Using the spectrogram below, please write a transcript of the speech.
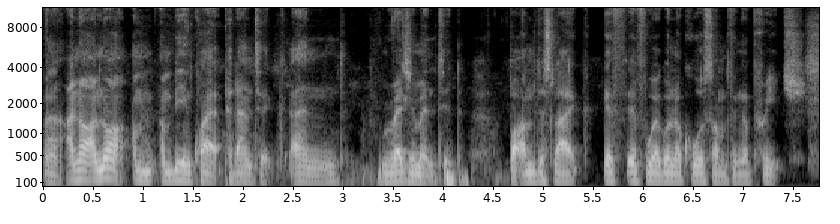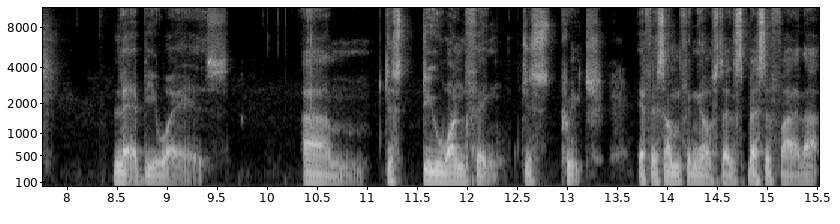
Uh, I know I'm not I'm I'm being quite pedantic and regimented, but I'm just like if if we're gonna call something a preach, let it be what it is. Um, just do one thing, just preach. If it's something else, then specify that,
